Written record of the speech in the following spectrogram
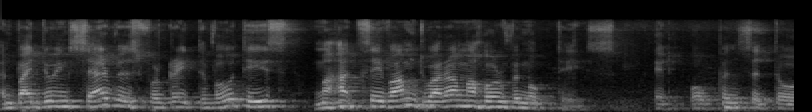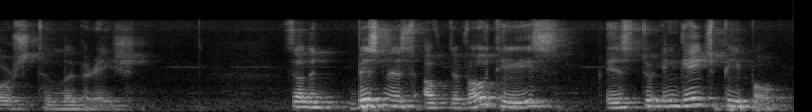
And by doing service for great devotees, Mahat Sevam Dwara Mahor Vimuktis, it opens the doors to liberation. So the business of devotees is to engage people.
